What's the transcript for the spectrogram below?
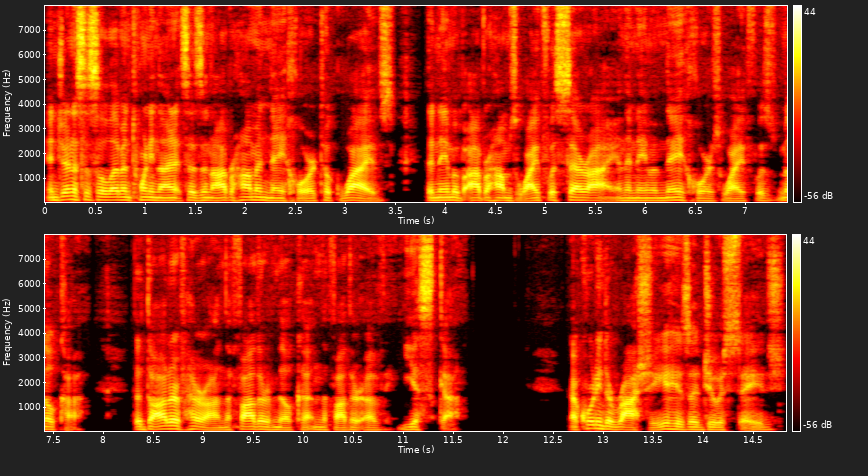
In Genesis 11:29 it says, "And Abraham and Nahor took wives, the name of Abraham's wife was Sarai, and the name of Nahor's wife was Milcah, the daughter of Haran, the father of Milcah, and the father of Yiscah. According to Rashi, he's a Jewish sage.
